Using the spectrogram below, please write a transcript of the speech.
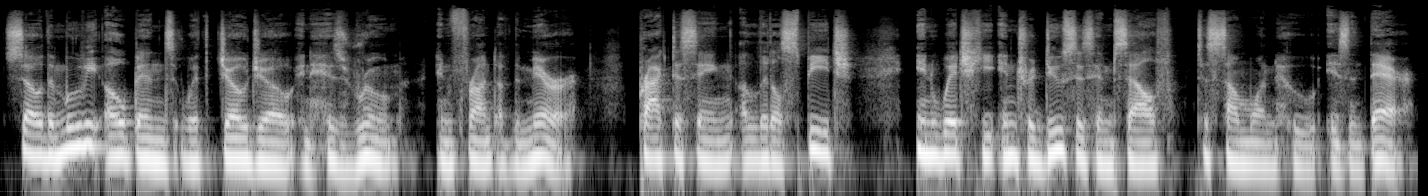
So the movie opens with Jojo in his room in front of the mirror, practicing a little speech in which he introduces himself to someone who isn't there,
